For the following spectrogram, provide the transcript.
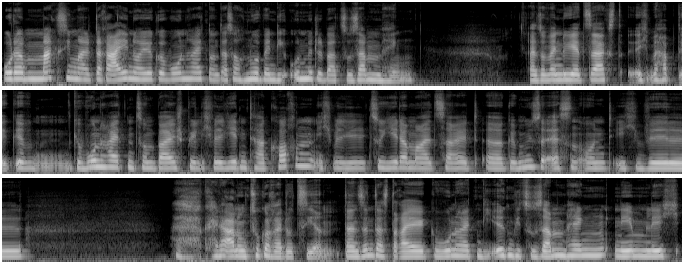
oder maximal drei neue Gewohnheiten und das auch nur, wenn die unmittelbar zusammenhängen. Also wenn du jetzt sagst, ich habe Gewohnheiten zum Beispiel, ich will jeden Tag kochen, ich will zu jeder Mahlzeit äh, Gemüse essen und ich will, äh, keine Ahnung, Zucker reduzieren, dann sind das drei Gewohnheiten, die irgendwie zusammenhängen, nämlich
